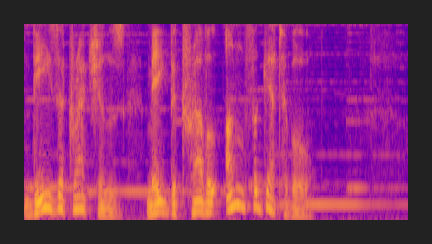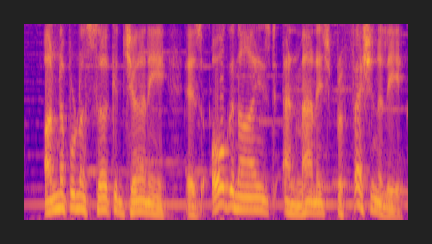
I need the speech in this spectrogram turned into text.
These attractions make the travel unforgettable. Annapurna Circuit Journey is organized and managed professionally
